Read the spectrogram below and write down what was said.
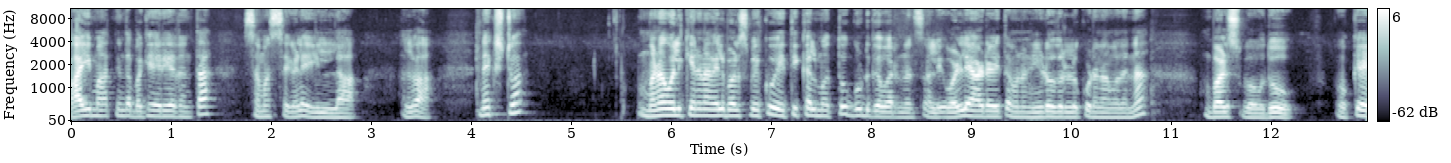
ಬಾಯಿ ಮಾತಿನಿಂದ ಬಗೆಹರಿಯದಂಥ ಸಮಸ್ಯೆಗಳೇ ಇಲ್ಲ, ಅಲ್ವಾ? ನೆಕ್ಸ್ಟು ಮನವೊಲಿಕೆಯನ್ನು ನಾವೆಲ್ಲಿ ಬಳಸಬೇಕು? ಎಥಿಕಲ್ ಮತ್ತು ಗುಡ್ ಗವರ್ನೆನ್ಸ್ನಲ್ಲಿ ಒಳ್ಳೆಯ ಆಡಳಿತವನ್ನು ನೀಡೋದ್ರಲ್ಲೂ ಕೂಡ ನಾವು ಅದನ್ನು ಬಳಸ್ಬೋದು. ಓಕೆ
